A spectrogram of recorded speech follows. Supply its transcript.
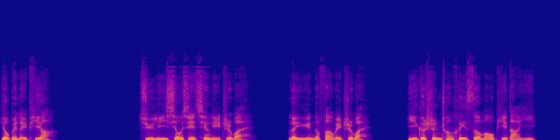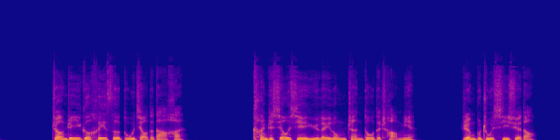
要被雷劈啊？距离萧邪千里之外，雷云的范围之外，一个身穿黑色毛皮大衣、长着一个黑色独角的大汉，看着萧邪与雷龙战斗的场面，忍不住戏谑道。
